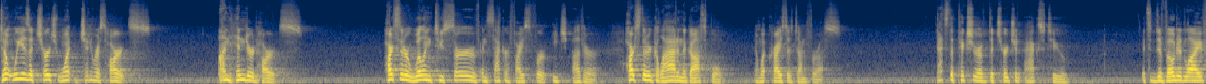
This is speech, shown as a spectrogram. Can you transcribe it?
Don't we as a church want generous hearts, unhindered hearts, hearts that are willing to serve and sacrifice for each other, hearts that are glad in the gospel and what Christ has done for us? That's the picture of the church in Acts 2. It's a devoted life,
